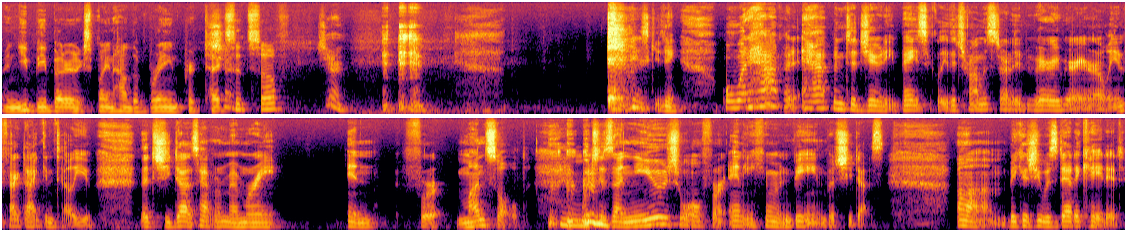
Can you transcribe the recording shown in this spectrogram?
And you'd be better to explain how the brain protects Sure. itself. Sure. Excuse me. Well, what happened happened to Judy? Basically, the trauma started very, very early. In fact, I can tell you that she does have a memory in for months old, which is unusual for any human being, but she does um, because she was dedicated.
